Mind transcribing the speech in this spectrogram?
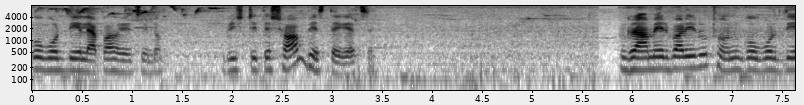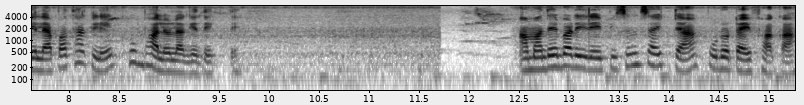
গোবর দিয়ে লেপা হয়েছিল। বৃষ্টিতে সব ভেস্তে গেছে। গ্রামের বাড়ির উঠোন গোবর দিয়ে লেপা থাকলে খুব ভালো লাগে দেখতে। আমাদের বাড়ির এই পিছন সাইডটা পুরোটাই ফাঁকা।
